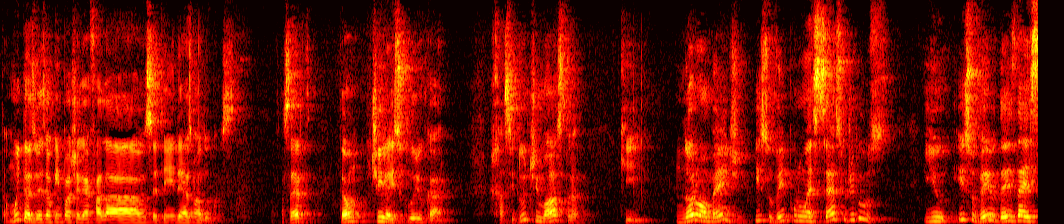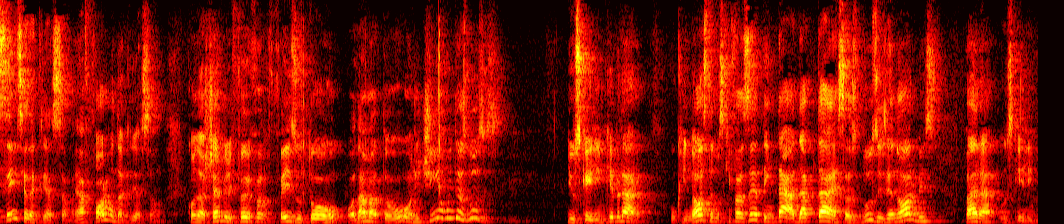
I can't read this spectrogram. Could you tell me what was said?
Então, muitas vezes alguém pode chegar e falar, você tem ideias malucas. Tá certo? Então, tira, exclui o cara. Hassidut mostra que, normalmente, isso vem por um excesso de luz. E isso veio desde a essência da criação, é a forma da criação. Quando Hashem ele foi, fez o torro, o Lamatorro, onde tinha muitas luzes. E os Keilim quebraram. O que nós temos que fazer é tentar adaptar essas luzes enormes para os Keilim.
